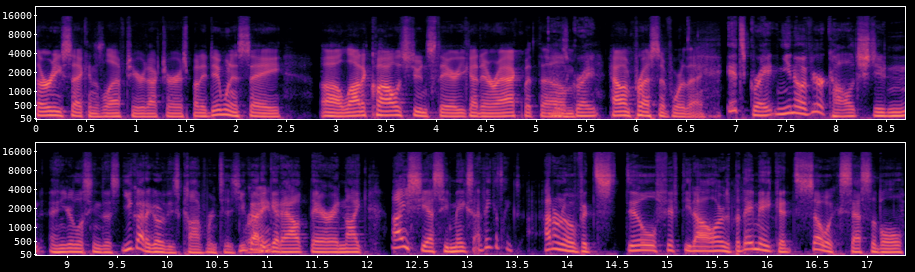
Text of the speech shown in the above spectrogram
30 seconds left here, Dr. Harris, but I did want to say uh, a lot of college students there. You got to interact with them. was great. How impressive were they? It's great. And you know, if you're a college student and you're listening to this, you got to go to these conferences. You got to Right. get out there and like ICSC makes, I think it's like, I don't know if it's still $50, but they make it so accessible.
